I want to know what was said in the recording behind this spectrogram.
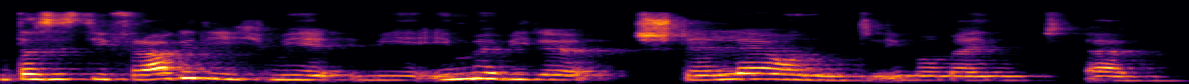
und das ist die Frage, die ich mir, mir immer wieder stelle und im Moment ähm,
